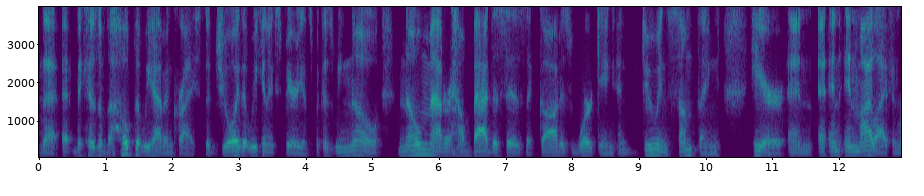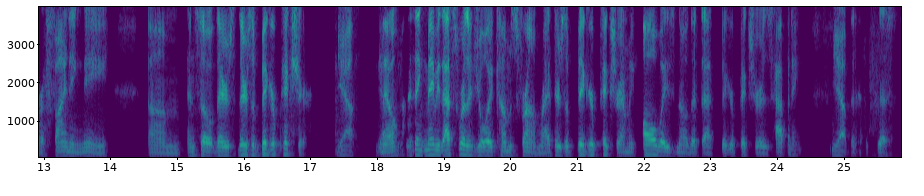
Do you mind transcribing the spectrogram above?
that eh, because of the hope that we have in Christ, the joy that we can experience, because we know no matter how bad this is, that God is working and doing something here and and in my life and refining me. Um, and so there's there's a bigger picture. Yeah you know i think maybe that's where the joy comes from right there's a bigger picture and we always know that that bigger picture is happening yeah that exists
